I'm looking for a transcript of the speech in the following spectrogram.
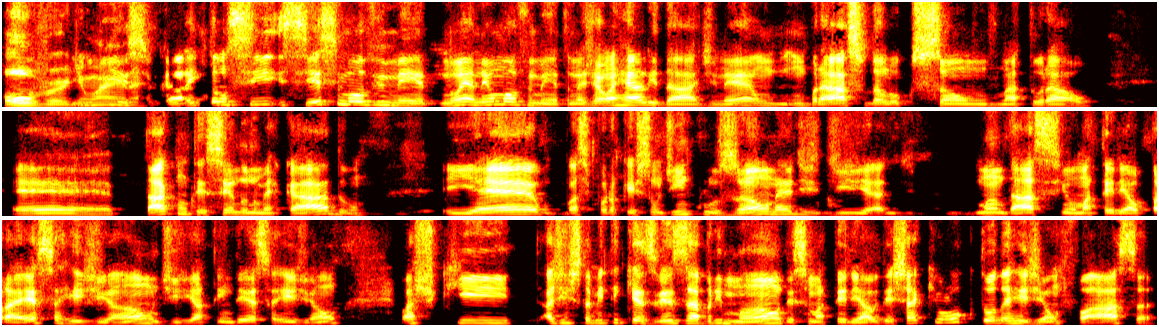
over demais. Né? Isso, né? cara. Então, se, se esse movimento, não é nem um movimento, né? Já é uma realidade, né? Um, um braço da locução natural é, tá acontecendo no mercado e é assim, por uma questão de inclusão, né? De, de, de mandar assim, um material para essa região, de atender essa região eu acho que a gente também tem que, às vezes, abrir mão desse material e deixar que o locutor da região faça,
